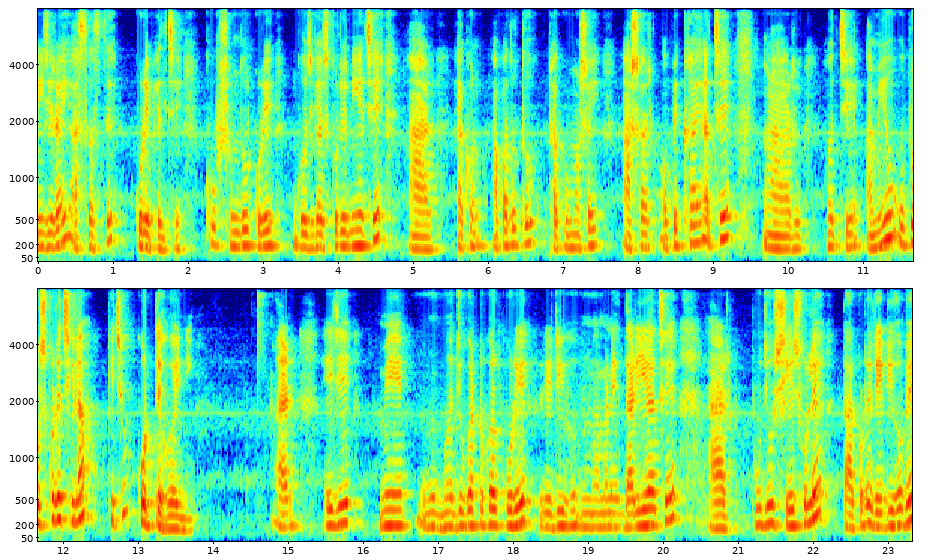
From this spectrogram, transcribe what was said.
নিজেরাই আস্তে আস্তে করে ফেলছে। খুব সুন্দর করে গোছগাছ করে নিয়েছে। আর এখন আপাতত ঠাকুরমশাই আসার অপেক্ষায় আছে। আর হচ্ছে আমিও উপোস করেছিলাম, কিছু করতে হয়নি। আর এই যে মেয়ে জোগাড় টোগাড় করে রেডি মানে দাঁড়িয়ে আছে। আর পুজো শেষ হলে তারপরে রেডি হবে।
